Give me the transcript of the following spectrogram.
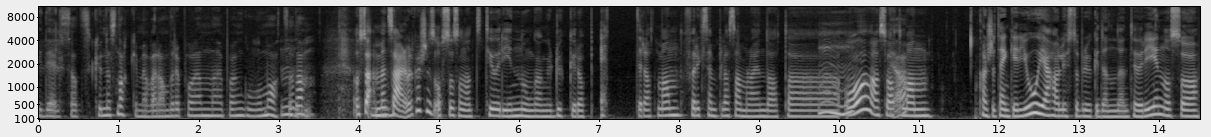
ideelt sett kunne snakke med hverandre på en, på en god måte, mm. da. Så, men så er det vel kanskje også sånn at teorien noen ganger dukker opp etter at man f.eks. har samla inn data òg. Mm. Altså at ja. man kanskje tenker jo, jeg har lyst til å bruke den den teorien, og så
